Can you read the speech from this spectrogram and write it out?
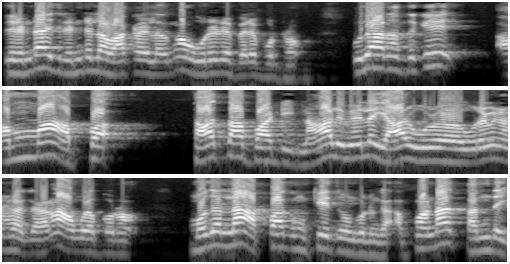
இது ரெண்டாயிரத்தி ரெண்டுல வாக்காளர் இல்லாதவங்க ஒரே பேரை போட்டுரும். உதாரணத்துக்கு அம்மா அப்பா தாத்தா பாட்டி நாலு பேர்ல யார் உறவினர்கள் இருக்கிறாங்களோ அவங்கள போடுறோம். முதல்ல அப்பாவுக்கு முக்கியத்துவம் கொடுங்க. அப்பாண்டா தந்தை.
